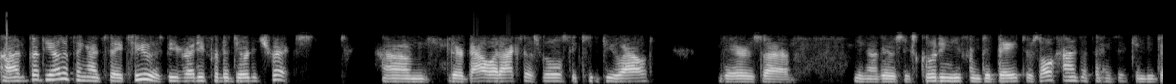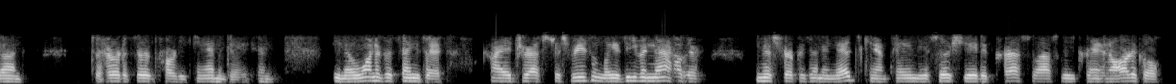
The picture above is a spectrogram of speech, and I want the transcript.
Uh, but the other thing I'd say too is be ready for the dirty tricks. Um, there are ballot access rules to keep you out. There's uh, you know, there's excluding you from debate. There's all kinds of things that can be done to hurt a third party candidate. And, you know, one of the things that I addressed just recently is even now they're misrepresenting Ed's campaign. The Associated Press last week ran an article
